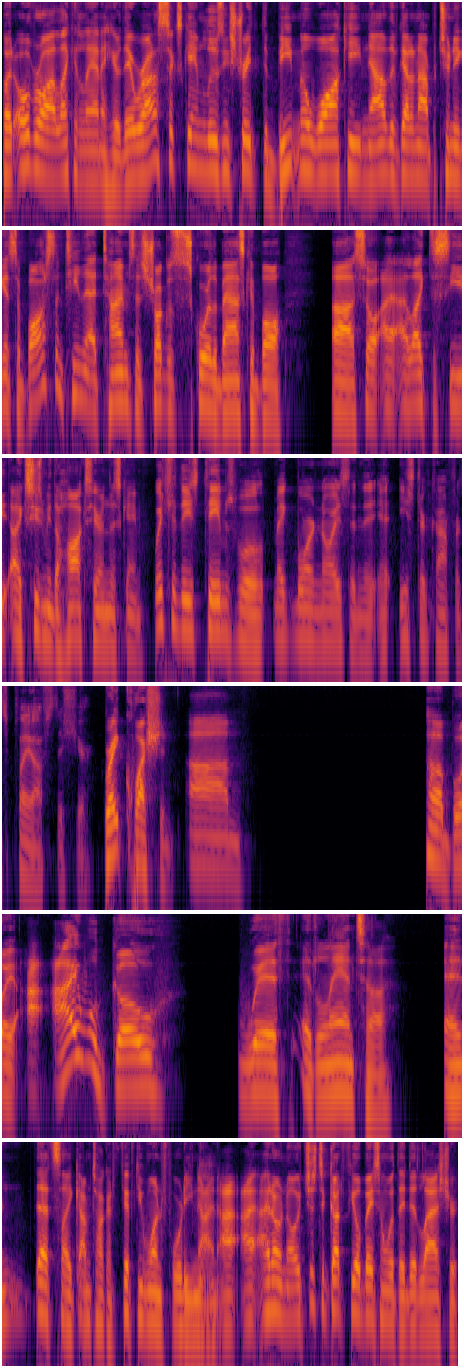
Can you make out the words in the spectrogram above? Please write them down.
but overall, I like Atlanta here. They were on a six game losing streak to beat Milwaukee. Now they've got an opportunity against a Boston team that at times that struggles to score the basketball. Uh, so I, I, like to see, uh, excuse me, the Hawks here in this game. Which of these teams will make more noise in the Eastern Conference playoffs this year? Great question. Um, oh boy, I, I will go with Atlanta and that's like I'm talking 51-49. I, I, I don't know. It's just a gut feel based on what they did last year.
